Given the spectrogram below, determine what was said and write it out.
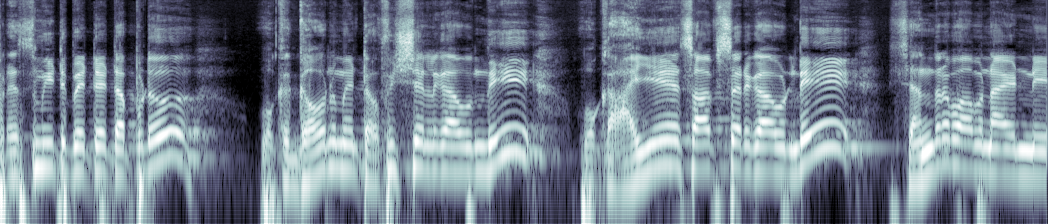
ప్రెస్ మీట్ పెట్టేటప్పుడు ఒక గవర్నమెంట్ అఫీషియల్గా ఉంది ఒక ఐఏఎస్ ఆఫీసర్గా ఉండి చంద్రబాబు నాయుడిని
